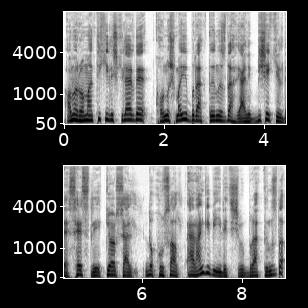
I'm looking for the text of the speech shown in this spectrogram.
Ama romantik ilişkilerde konuşmayı bıraktığınızda yani bir şekilde sesli, görsel, dokunsal herhangi bir iletişimi bıraktığınızda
